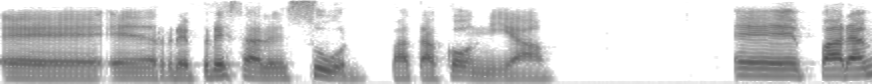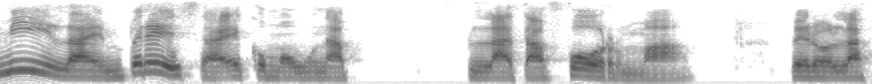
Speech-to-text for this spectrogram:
eh, en Represa del Sur, Patagonia. Eh, para mí la empresa es como una plataforma, pero las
